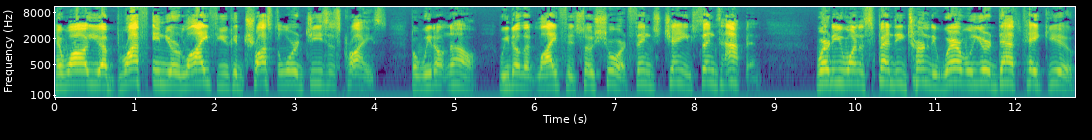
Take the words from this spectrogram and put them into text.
And while you have breath in your life, you can trust the Lord Jesus Christ. But we don't know. We know that life is so short. Things change, things happen. Where do you want to spend eternity? Where will your death take you?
